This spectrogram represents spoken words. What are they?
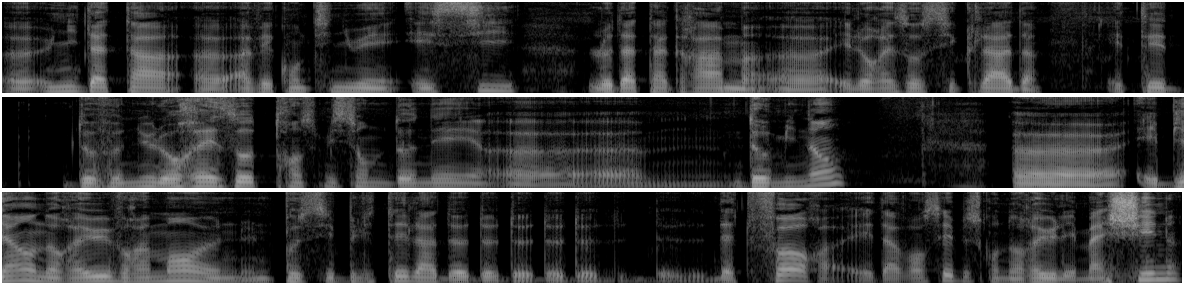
Unidata avait continué, et si le datagramme et le réseau Cyclade étaient devenu le réseau de transmission de données euh, dominant, euh, eh bien, on aurait eu vraiment une, possibilité là d'être fort et d'avancer, puisqu'on aurait eu les machines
